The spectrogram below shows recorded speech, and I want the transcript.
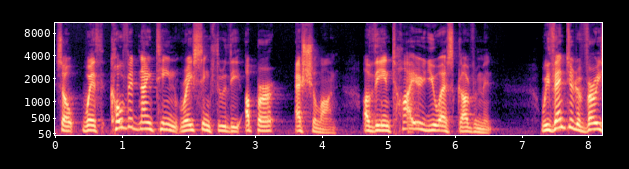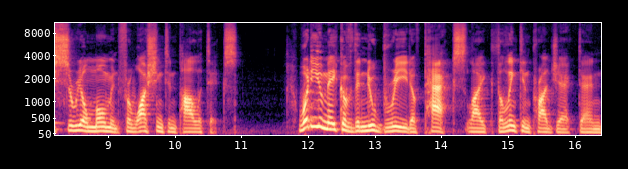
So, with COVID 19 racing through the upper echelon of the entire US government, we've entered a very surreal moment for Washington politics. What do you make of the new breed of PACs like the Lincoln Project and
